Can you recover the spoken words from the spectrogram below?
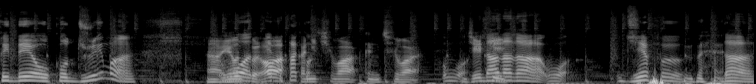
Хидео Коджима, а, и вот, он такой, о, такой... коничева, коничева. Да-да-да, вот. Джеффу, да.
